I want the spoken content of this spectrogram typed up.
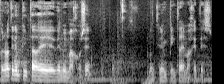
Pero no tienen pinta de, de muy majos, ¿eh? No tienen pinta de majetes.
